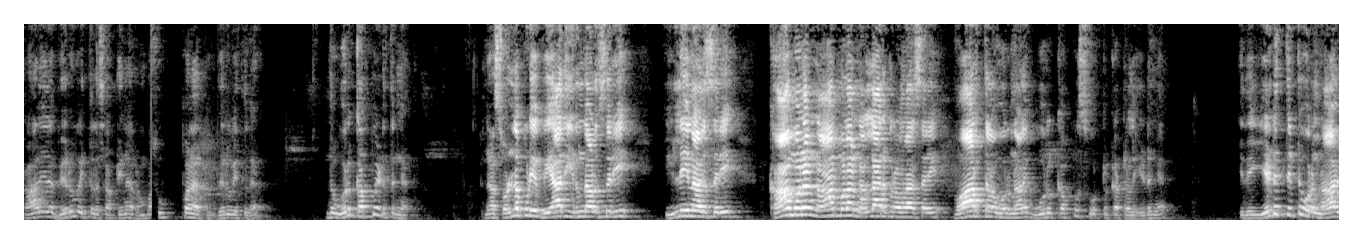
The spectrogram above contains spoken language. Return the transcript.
காலையில் வெறும் வயிற்றுல சாப்பிட்டீங்கன்னா ரொம்ப சூப்பராக இருக்கும். வெறும் வயிற்றுல இந்த ஒரு கப்பு எடுத்துங்க. நான் சொல்லக்கூடிய வியாதி இருந்தாலும் சரி இல்லைனாலும் சரி காமனாக நார்மலாக நல்லா இருக்கிறவங்களா சரி வாரத்தில் ஒரு நாளைக்கு ஒரு கப்பு சோற்று கட்டளை எடுங்க. இதை எடுத்துட்டு ஒரு நாலு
